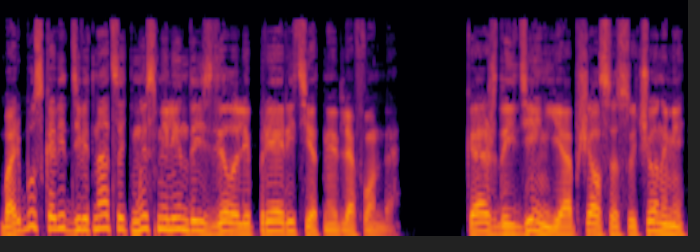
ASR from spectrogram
борьбу с COVID-19 мы с Мелиндой сделали приоритетной для фонда. Каждый день я общался с учеными,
